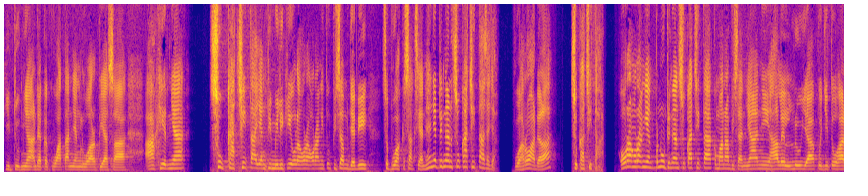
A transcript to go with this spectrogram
hidupnya ada kekuatan yang luar biasa. Akhirnya sukacita yang dimiliki oleh orang-orang itu bisa menjadi sebuah kesaksian. Hanya dengan sukacita saja. Buah roh adalah sukacita. Orang-orang yang penuh dengan sukacita ke mana bisa nyanyi, haleluya, puji Tuhan.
